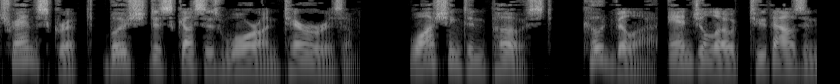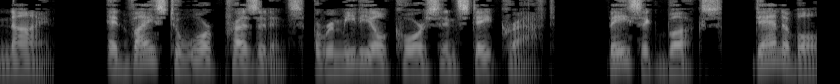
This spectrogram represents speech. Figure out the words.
Transcript: Bush discusses War on Terrorism. Washington Post. Codevilla, Angelo 2009. Advice to War Presidents, A Remedial Course in Statecraft. Basic Books. Danable,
